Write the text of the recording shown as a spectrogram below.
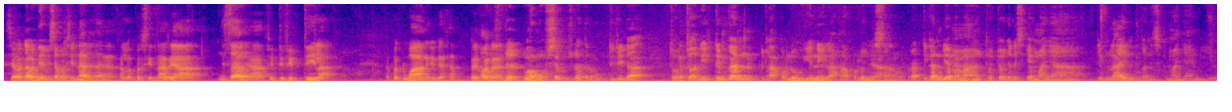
Siapa tahu dia bisa bersinar ya, sana. kalau bersinar ya Nyesal. ya 50-50 lah dapat uang juga kan Kalau daripada sudah dua musim sudah terbukti tidak cocok di tim kan nggak perlu ini lah nggak perlu nyesal. Berarti kan dia memang cocoknya di skemanya tim lain bukan di skemanya MU.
